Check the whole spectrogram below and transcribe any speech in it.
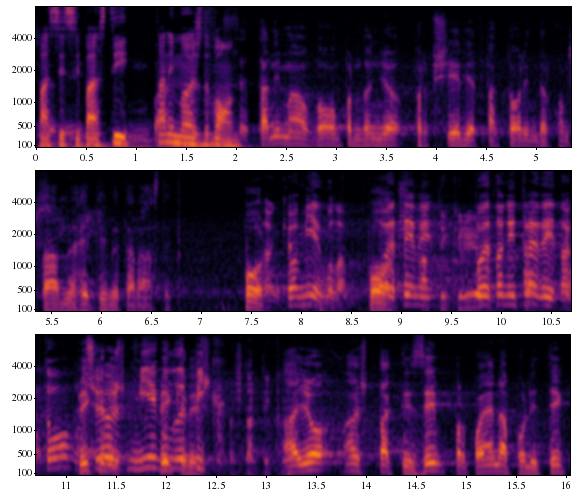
pasi sipas tij tanimë është vonë. përfshirje të faktorit ndërkombëtar në hetimet e rastit. Por. Por kjo mjegull a? Po e themi, po e thoni tre veta këtu, që është mjegull dhe pikë. Pikërisht. Ajo është taktizim për poena politik,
